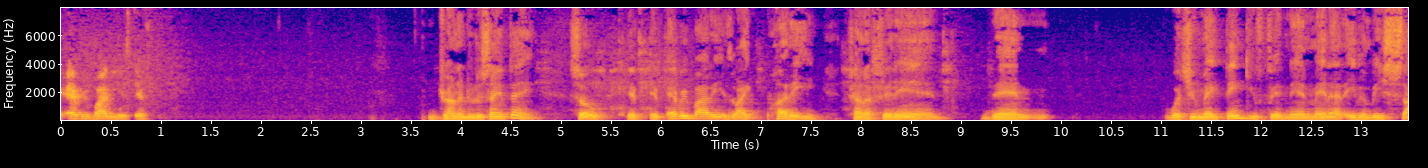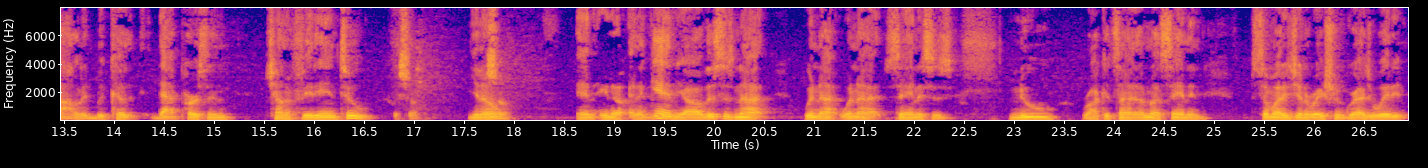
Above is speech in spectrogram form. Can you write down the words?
everybody is different. trying to do the same thing. So if, if everybody is like putty trying to fit in, then what you may think you fitting in may not even be solid because that person trying to fit in too. For sure. You know? sure. And you know, and again, y'all, this is not we're not we're not saying this is new rocket science. I'm not saying in somebody's generation who graduated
